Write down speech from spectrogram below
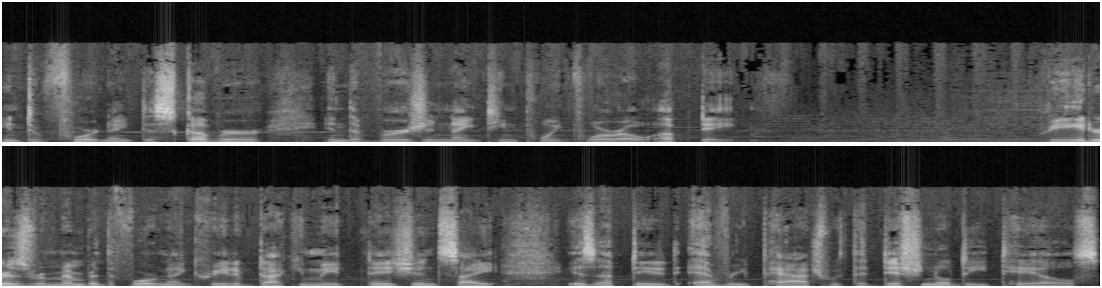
into Fortnite Discover in the version 19.40 update. Creators remember the Fortnite Creative Documentation site is updated every patch with additional details,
